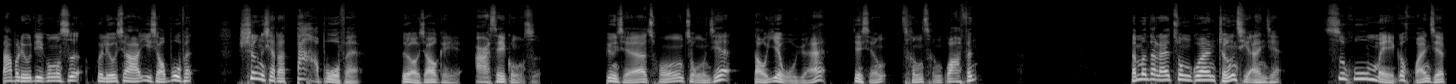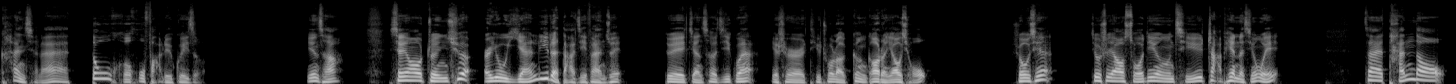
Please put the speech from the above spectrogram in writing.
，WD 公司会留下一小部分，剩下的大部分都要交给 RC 公司，并且从总监到业务员进行层层瓜分。咱们再来纵观整起案件，似乎每个环节看起来都合乎法律规则。因此啊，想要准确而又严厉的打击犯罪，对检测机关也是提出了更高的要求。首先就是要锁定其诈骗的行为。在谈到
